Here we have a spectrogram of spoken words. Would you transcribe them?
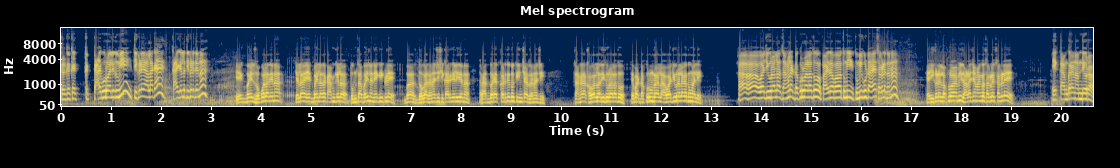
क- क- क- काय बोलू राहिले तुम्ही? तिकडे आला काय? काय केलं तिकडे ते ना एक बैल झोपवला देणार केलं एक बैलाचं काम केलं. तुमचा बैल आणि एक इकडे. बस दोघा जणांची शिकार केली त्यानं. रातभरात करते तो तीन चार जणांची. चांगला खवरला दिसू राहिला तो. ते बा ढकरून राहिला. आवाज येऊ राहिला का तुम्हाला? हा हा आवाज येऊ राहिला. चांगला डकरू राहिला तो. पाहिजे बाबा तुम्ही. तुम्ही कुठं आहे सगळे जण हे इकडे लपलो आम्ही झाडाच्या मागं सगळे सगळे. एक काम करा नामदेवराव.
